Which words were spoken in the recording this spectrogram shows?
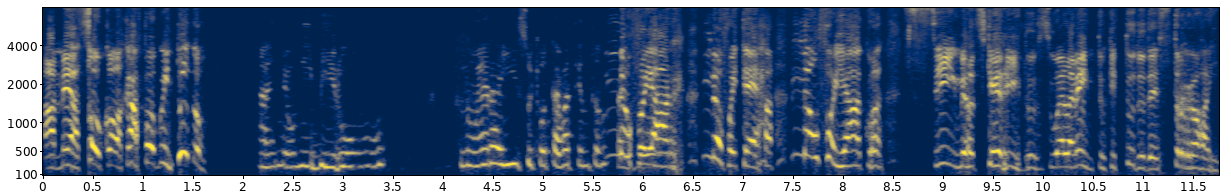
ameaçou colocar fogo em tudo. Ai, meu Nibiru. Não era isso que eu estava tentando fazer. Não foi ar, não foi terra, não foi água. Sim, meus queridos, o elemento que tudo destrói.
